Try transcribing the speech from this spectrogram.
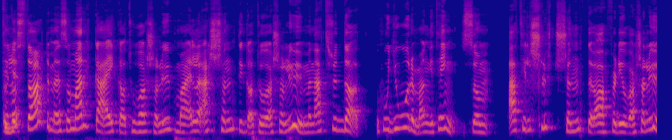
Til å starte med så merka jeg ikke at hun var sjalu på meg, eller jeg skjønte ikke at hun var sjalu, men jeg trodde at hun gjorde mange ting som jeg til slutt skjønte var fordi hun var sjalu.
